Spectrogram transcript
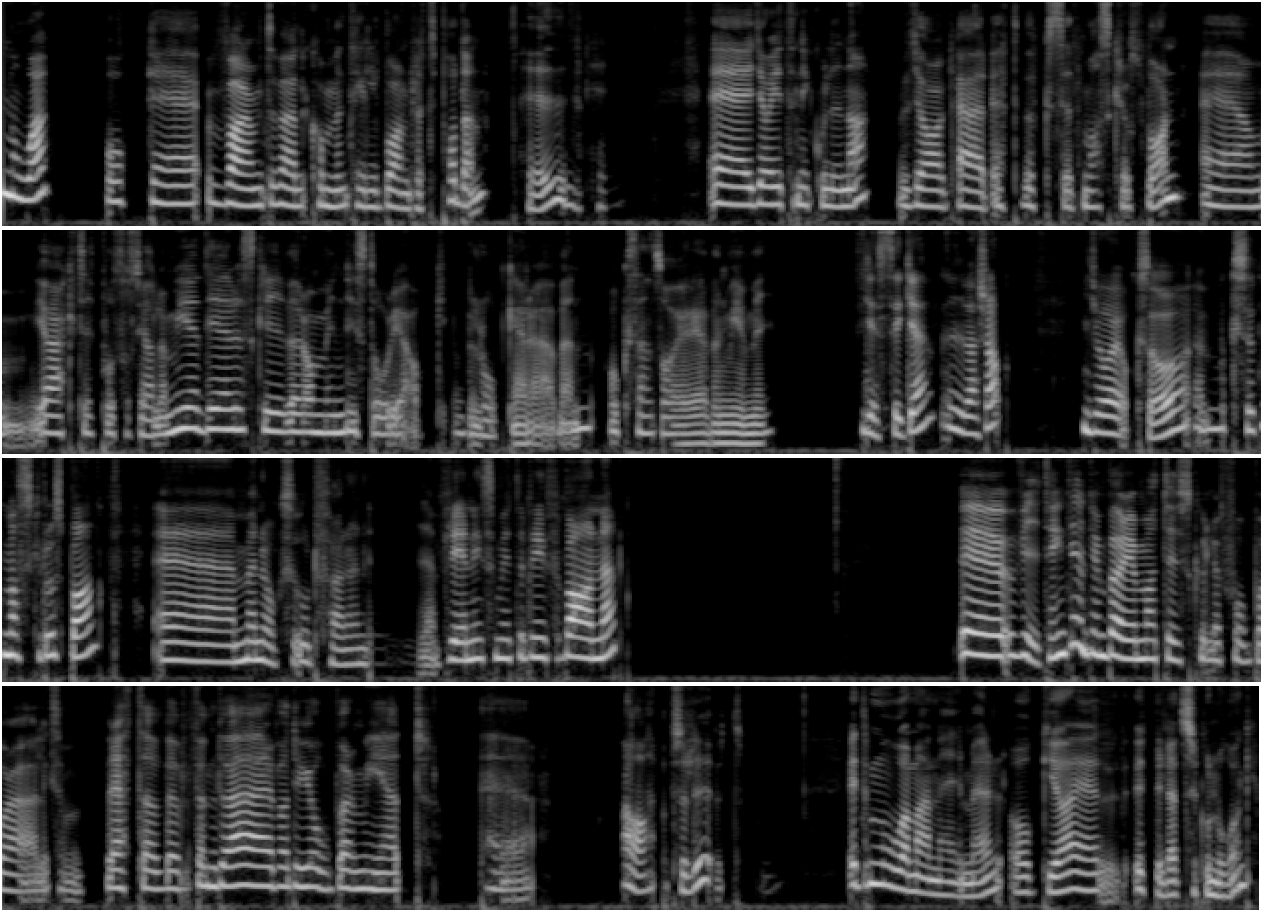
Moa och eh, varmt välkommen till Barnrättspodden. Hej. Eh, jag heter Nicolina. Jag är ett vuxet maskrosbarn. Eh, jag är aktiv på sociala medier, skriver om min historia och bloggar även. Och sen så har jag även med mig Jessica Ivarsson. Jag är också vuxet maskrosbarn, eh, men också ordförande i en förening som heter Bry för barnen. Eh, vi tänkte egentligen börja med att du skulle få bara liksom berätta vem du är, vad du jobbar med. Eh, ja, absolut. Jag heter Moa Mannheimer och jag är utbildad psykolog.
